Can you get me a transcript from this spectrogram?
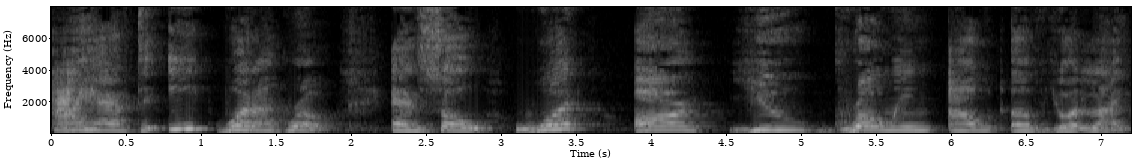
I have to eat what I grow. And so, what are you growing out of your life?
